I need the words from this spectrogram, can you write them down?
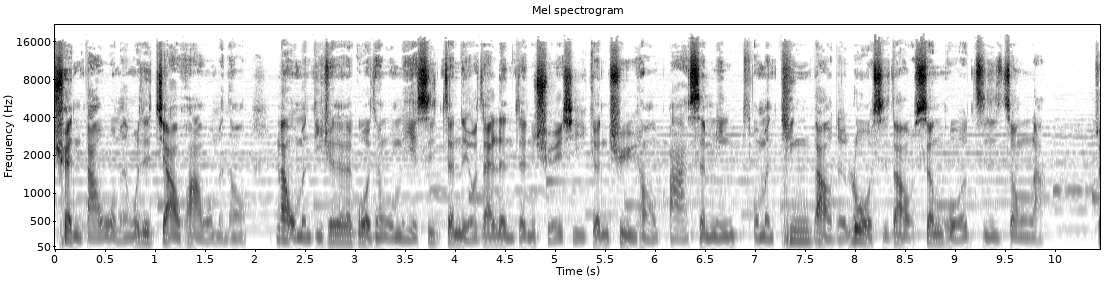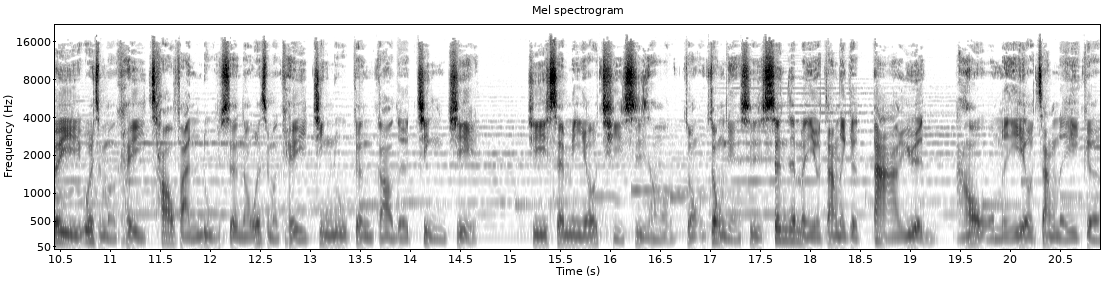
劝导我们，或是教化我们吼，那我们的确在这过程，我们也是真的有在认真学习，跟去吼把神明我们听到的落实到生活之中啦。所以为什么可以超凡入圣呢？为什么可以进入更高的境界？其实生命有启示吼，重重点是圣人们有这样的一个大愿，然后我们也有这样的一个。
